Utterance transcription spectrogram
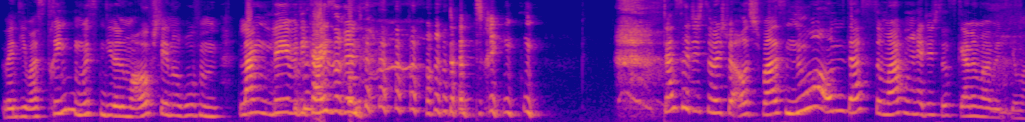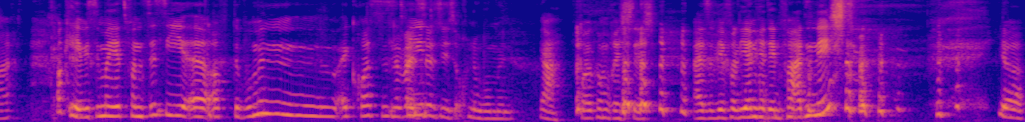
wenn die was trinken, mussten die dann immer aufstehen und rufen, lang lebe die Kaiserin und dann trinken. Das hätte ich zum Beispiel aus Spaß, nur um das zu machen, hätte ich das gerne mal mitgemacht. Okay, wie sind wir jetzt von Sissy äh, auf The Woman across the Na, weil street? Sissy ist auch eine Woman. Ja, vollkommen richtig. Also wir verlieren hier den Faden nicht. Ja,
